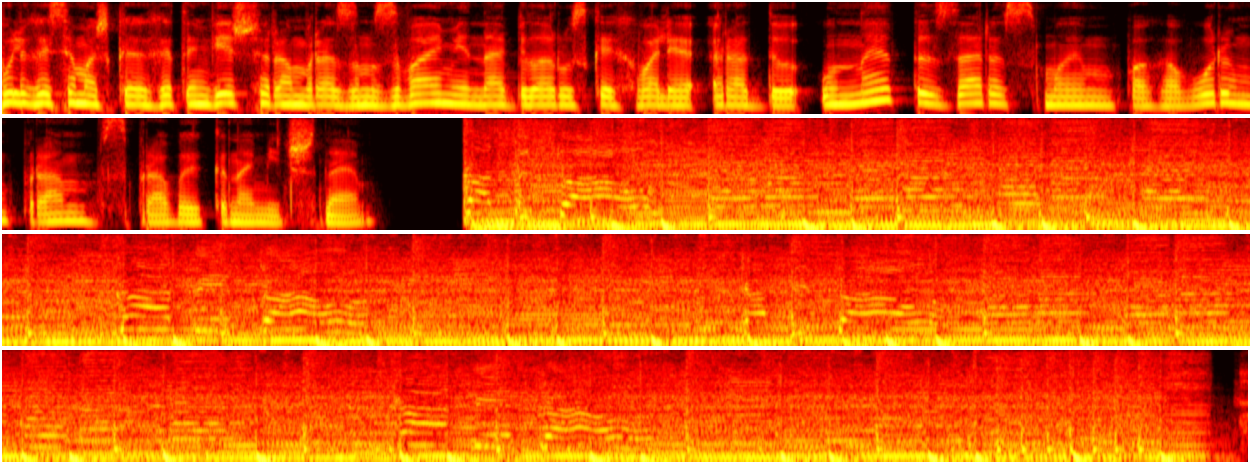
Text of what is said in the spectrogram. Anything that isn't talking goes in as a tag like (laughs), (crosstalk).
ольга сямашка гэтым вечарам разам з вами на беларускай хвале рады унет зараз мы пагаворым пра справы эканамічныя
